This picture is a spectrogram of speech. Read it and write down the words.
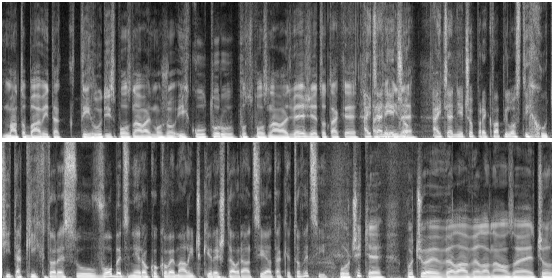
ma to baví tak tých ľudí spoznávať, možno ich kultúru po- spoznávať, vieš, je to také, Aj ťa, také niečo, iné. aj ťa niečo prekvapilo z tých chutí, takých, ktoré sú vôbec nerokokové maličky, reštaurácie a takéto veci? Určite. Počúvaj, veľa, veľa naozaj, čo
